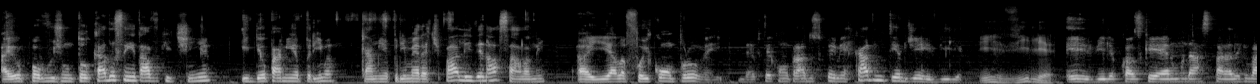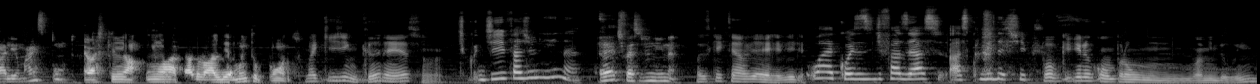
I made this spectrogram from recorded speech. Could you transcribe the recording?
Aí o povo juntou cada centavo que tinha e deu pra minha prima, que a minha prima era tipo a líder da sala, né? Aí ela foi e comprou, velho. Deve ter comprado o supermercado inteiro de ervilha. Ervilha? Ervilha, por causa que era uma das paradas que valia mais ponto. Eu acho que um latado valia muito ponto. Mas que gincana é essa, mano? De, de festa junina. É, de festa junina. Mas o que, que tem a ver a ervilha? Ué, coisas de fazer as, as comidas típicas. Pô, por que, que não comprou um amendoim?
